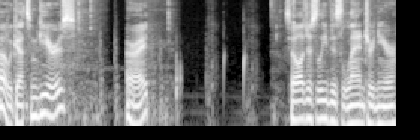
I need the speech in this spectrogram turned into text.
Oh, we got some gears. Alright. So I'll just leave this lantern here.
